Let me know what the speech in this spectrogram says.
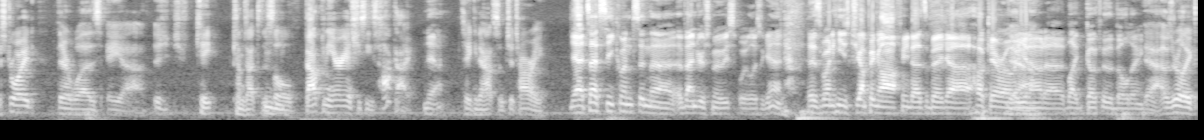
destroyed, there was a uh, Kate comes out to this little balcony area. She sees Hawkeye Yeah. taking out some Chitauri. Yeah, it's that sequence in the Avengers movie. Spoilers again. Is when he's jumping off. and He does a big uh, hook arrow, Yeah. you know, to like go through the building. Yeah, it was really it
